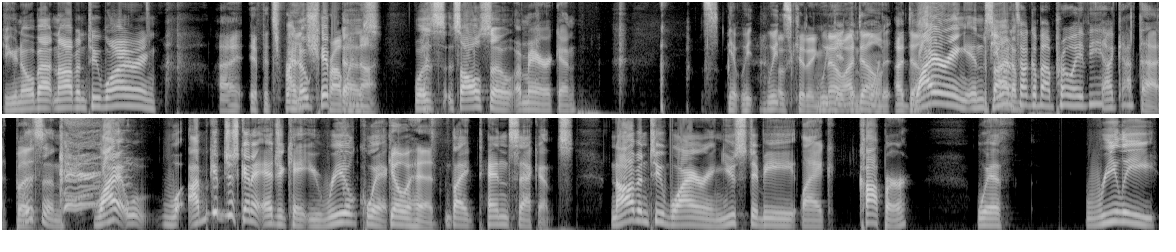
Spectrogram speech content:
Do you know about knob and tube wiring? I, if it's I French, know Kip probably does. not. Was it's also American Yeah, we, we, I was kidding. we no, I don't. it. I don't. wiring if you want to talk about Pro AV, I got that. But Listen, why? wh- I'm just going to educate you real quick, go ahead. like 10 seconds. Knob and tube wiring used to be like copper with really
